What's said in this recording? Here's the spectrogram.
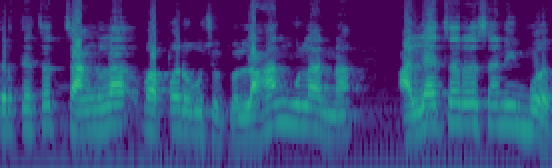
तर त्याचा चांगला वापर होऊ शकतो. लहान मुलांना आल्याचा रस आणि मध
